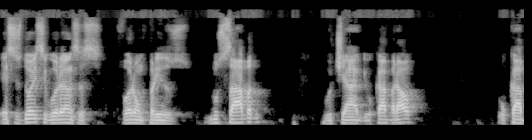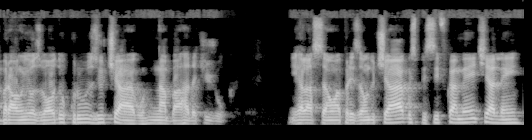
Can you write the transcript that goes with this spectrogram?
Esses dois seguranças foram presos no sábado, o Tiago e o Cabral, o Cabral em Oswaldo Cruz e o Tiago na Barra da Tijuca. Em relação à prisão do Tiago, especificamente, além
